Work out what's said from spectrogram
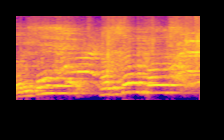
What do you think? How's it going, folks?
